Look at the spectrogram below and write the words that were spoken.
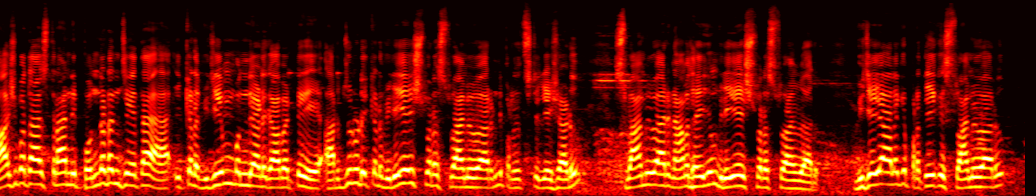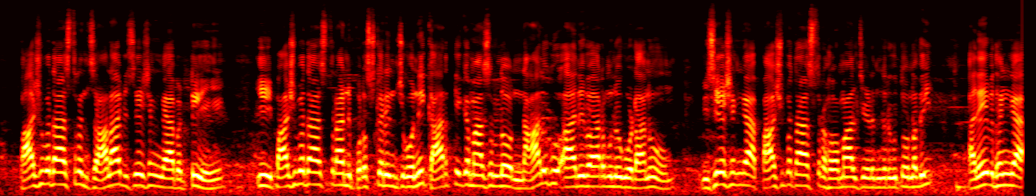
పాశుపతాస్త్రాన్ని పొందడం చేత ఇక్కడ విజయం పొందాడు కాబట్టి అర్జునుడు ఇక్కడ విజయేశ్వర స్వామివారిని ప్రతిష్ఠ చేశాడు. స్వామివారి నామధేయం విజయేశ్వర స్వామివారు విజయాలకి ప్రత్యేక స్వామివారు. పాశుపతాస్త్రం చాలా విశేషం కాబట్టి ఈ పాశుపతాస్త్రాన్ని పురస్కరించుకొని కార్తీక మాసంలో నాలుగు ఆదివారములు కూడాను విశేషంగా పాశుపతాస్త్ర హోమాలు చేయడం జరుగుతున్నది. అదేవిధంగా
